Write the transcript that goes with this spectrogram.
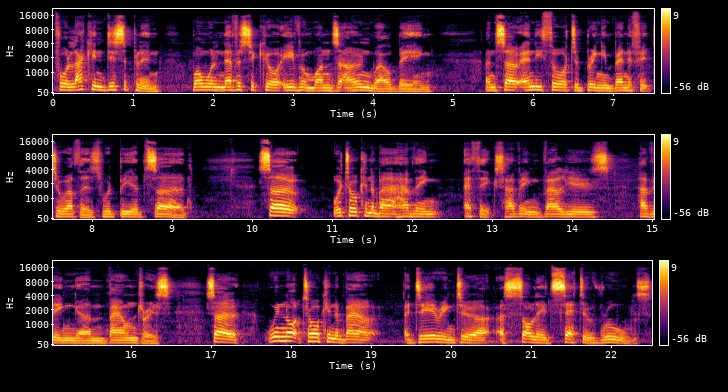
For lacking discipline, one will never secure even one's own well being, and so any thought of bringing benefit to others would be absurd. So, we're talking about having ethics, having values, having um, boundaries. So, we're not talking about adhering to a, a solid set of rules.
